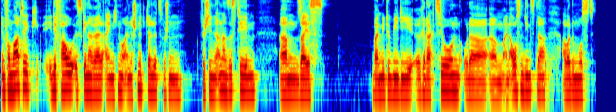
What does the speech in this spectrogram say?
Informatik, EDV ist generell eigentlich nur eine Schnittstelle zwischen verschiedenen anderen Systemen, ähm, sei es bei Me2B die Redaktion oder ähm, ein Außendienstler, aber du musst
